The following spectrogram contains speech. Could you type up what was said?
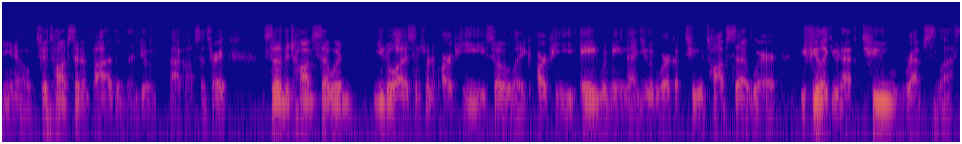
you know to a top set of five and then doing back off sets, right? So the top set would utilize some sort of RPE. So like RPE eight would mean that you would work up to a top set where you feel like you would have two reps left.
